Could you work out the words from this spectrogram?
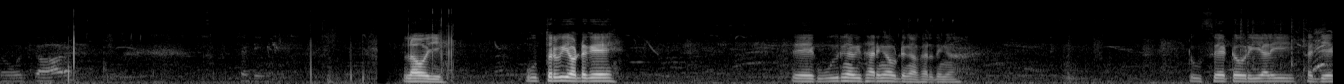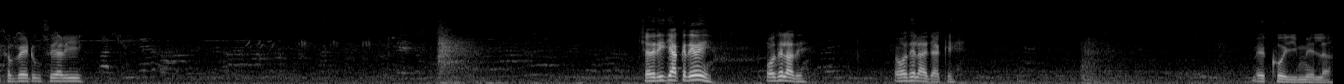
ਦੋ ਚਾਰ ਛੱਡੀ ਲਓ ਜੀ, ਕਬੂਤਰ ਵੀ ਉੱਡ ਗਏ ਤੇ ਕਬੂਤਰੀਆਂ ਵੀ ਸਾਰੀਆਂ ਉੱਡੀਆਂ ਫਿਰਦੀਆਂ। ਟੂਸੇ ਟੋਰੀ ਵਾਲੀ, ਸੱਜੇ ਖੱਬੇ ਟੂਸੇ ਵਾਲੀ। ਛਤਰੀ ਚੱਕ ਦੇ ਓਏ, ਉਥੇ ਲਾ ਦੇ, ਉਥੇ ਲਾ ਜਾ ਕੇ। ਵੇਖੋ ਜੀ ਮੇਲਾ।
